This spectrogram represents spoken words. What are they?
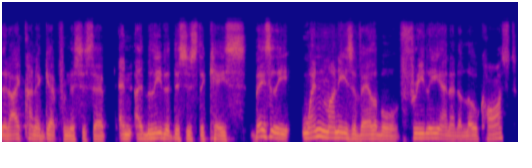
that I kind of get from this is that, and I believe that this is the case, basically, when money is available freely and at a low cost,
